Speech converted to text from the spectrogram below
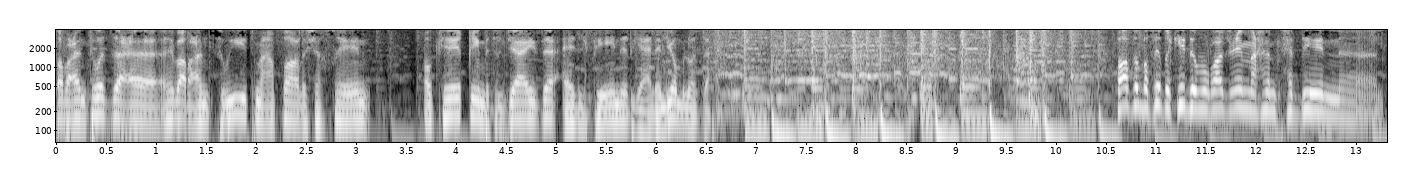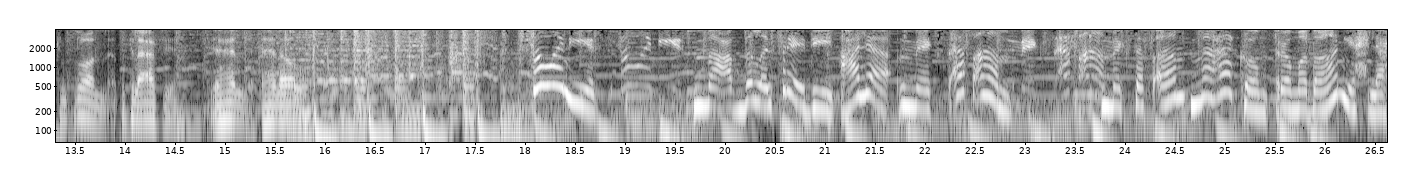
طبعا توزع آه، عبارة عن suite مع افطار لشخصين okay قيمة الجائزة 2000 ريال. اليوم بنوزع فاصل بسيط أكيد وراجعين مع أحلى متحدين آه، الكنترول يعطيك العافية. يا هلا هلا والله. فوانيس مع عبد الله الفريدي على ميكس أف أم. ميكس أف أم. ميكس أف أم معاكم رمضان يحلى.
